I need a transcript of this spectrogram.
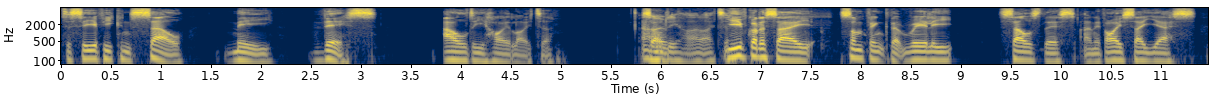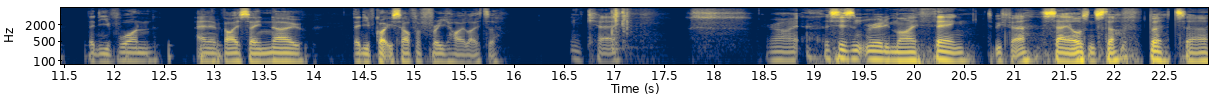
to see if he can sell me this Aldi highlighter. So Aldi highlighter. You've got to say something that really sells this, and if I say yes, then you've won, and if I say no, then you've got yourself a free highlighter. Okay. Right. This isn't really my thing, to be fair, sales and stuff. But uh,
